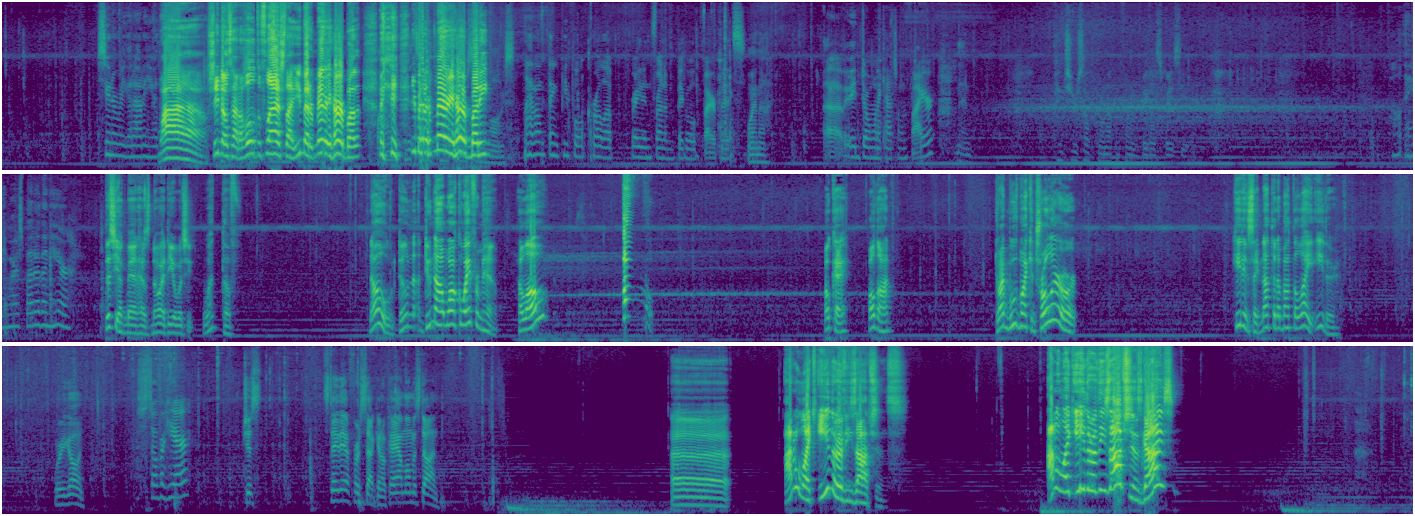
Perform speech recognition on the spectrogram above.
Sooner we get out of here. Wow, she knows how to hold the flashlight. You better marry her, brother. you better marry her, buddy. Songs. I don't think people curl up right in front of big old fire pits. Why not? Uh, they don't want to catch on fire. And then picture yourself growing up in front of a big old space heater. Well, anywhere's better than here. This young man has no idea what you. What the? F- no, do not, do not walk away from him. Hello? Oh! Okay, hold on. Do I move my controller or? He didn't say nothing about the light either. Where are you going? Just over here. Just stay there for a second, okay? I'm almost done. Uh, I don't like either of these options. I don't like either of these options, guys.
